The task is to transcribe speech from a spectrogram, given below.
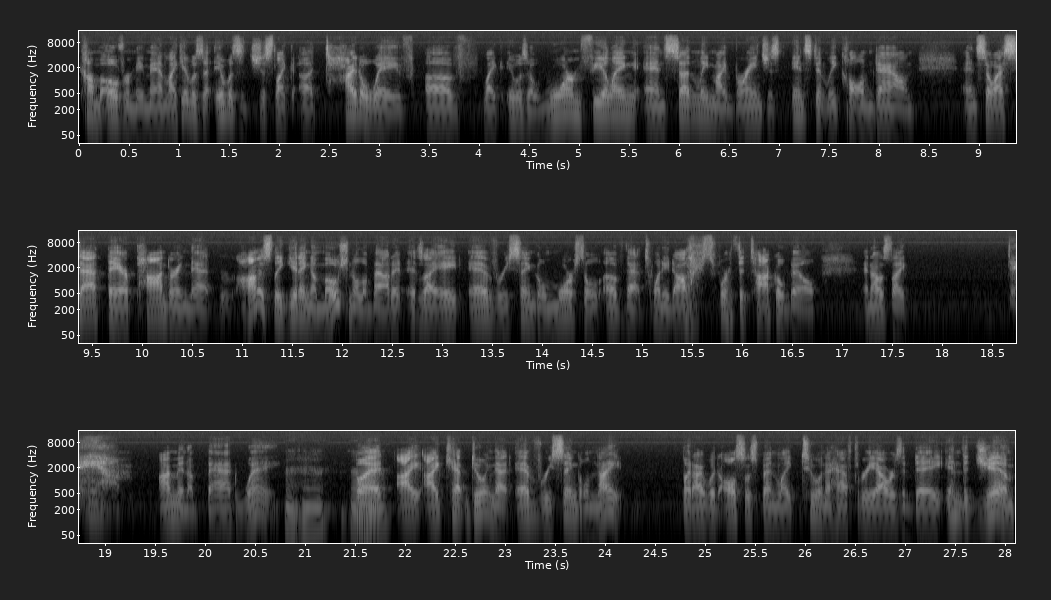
come over me, man. Like it was a, it was just like a tidal wave of like it was a warm feeling, and suddenly my brain just instantly calmed down. And so I sat there pondering that, honestly getting emotional about it as I ate every single morsel of that twenty dollars worth of Taco Bell, and I was like, "Damn, I'm in a bad way." Mm-hmm, mm-hmm. But I I kept doing that every single night but I would also spend like two and a half, three hours a day in the gym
